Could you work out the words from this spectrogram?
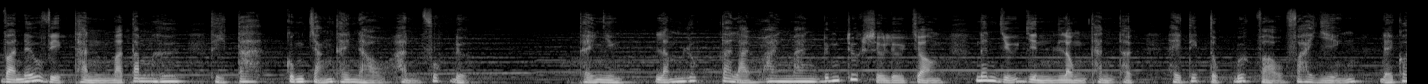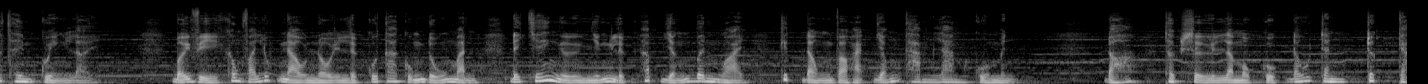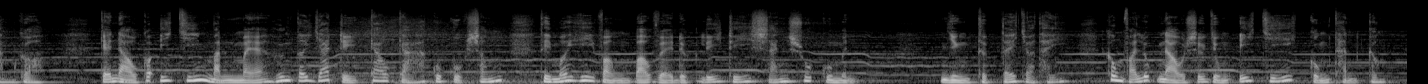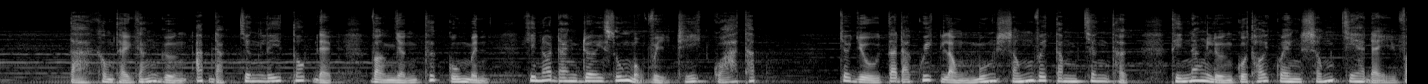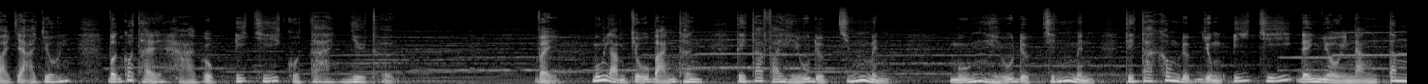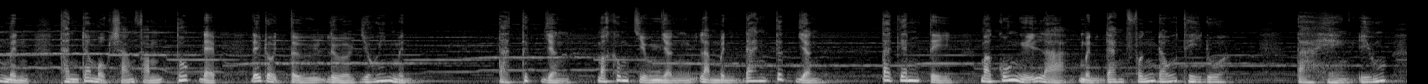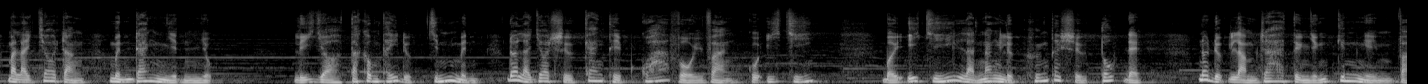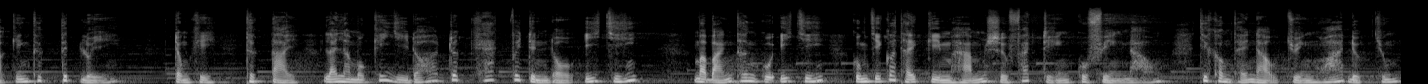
và nếu việc thành mà tâm hư thì ta cũng chẳng thể nào hạnh phúc được. Thế nhưng, lắm lúc ta lại hoang mang đứng trước sự lựa chọn nên giữ gìn lòng thành thật hay tiếp tục bước vào vai diễn để có thêm quyền lợi. Bởi vì không phải lúc nào nội lực của ta cũng đủ mạnh để chế ngự những lực hấp dẫn bên ngoài, kích động vào hạt giống tham lam của mình. Đó thật sự là một cuộc đấu tranh rất cam go kẻ nào có ý chí mạnh mẽ hướng tới giá trị cao cả của cuộc sống thì mới hy vọng bảo vệ được lý trí sáng suốt của mình. Nhưng thực tế cho thấy, không phải lúc nào sử dụng ý chí cũng thành công. Ta không thể gắn gượng áp đặt chân lý tốt đẹp vào nhận thức của mình khi nó đang rơi xuống một vị trí quá thấp cho dù ta đã quyết lòng muốn sống với tâm chân thật, thì năng lượng của thói quen sống che đậy và giả dối vẫn có thể hạ gục ý chí của ta như thường. Vậy, muốn làm chủ bản thân thì ta phải hiểu được chính mình. Muốn hiểu được chính mình thì ta không được dùng ý chí để nhồi nặng tâm mình thành ra một sản phẩm tốt đẹp để rồi tự lừa dối mình. Ta tức giận mà không chịu nhận là mình đang tức giận. Ta ganh tị mà cố nghĩ là mình đang phấn đấu thi đua. Ta hèn yếu mà lại cho rằng mình đang nhịn nhục. Lý do ta không thấy được chính mình, đó là do sự can thiệp quá vội vàng của ý chí. Bởi ý chí là năng lực hướng tới sự tốt đẹp. Nó được làm ra từ những kinh nghiệm và kiến thức tích lũy. Trong khi thực tại lại là một cái gì đó rất khác với trình độ ý chí, mà bản thân của ý chí cũng chỉ có thể kìm hãm sự phát triển của phiền não, chứ không thể nào chuyển hóa được chúng.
